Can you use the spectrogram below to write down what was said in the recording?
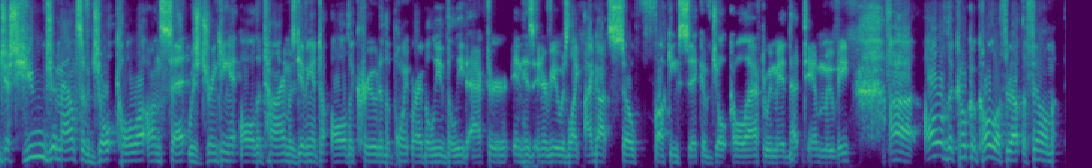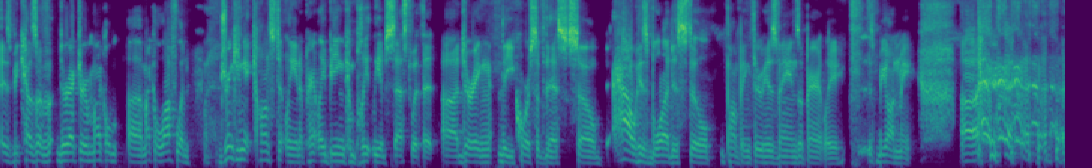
just huge amounts of Jolt Cola on set, was drinking it all the time, was giving it to all the crew to the point where I believe the lead actor in his interview was like, I got so fucking sick of Jolt Cola after we made that damn movie. Uh, all of the Coca Cola throughout the film is because of director Michael uh, Michael Laughlin drinking it constantly and apparently being completely obsessed with it uh, during the course of this. So, how his blood is still pumping through his veins apparently is beyond me. Uh,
